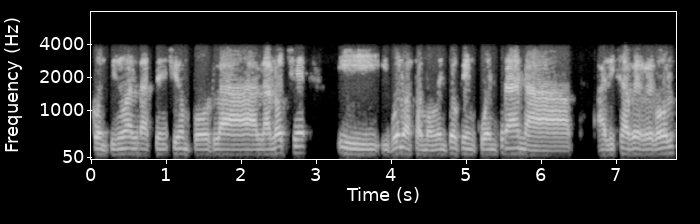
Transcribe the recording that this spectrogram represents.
continúan la ascensión por la, la noche y, y, bueno, hasta el momento que encuentran a, a Elizabeth Revol,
